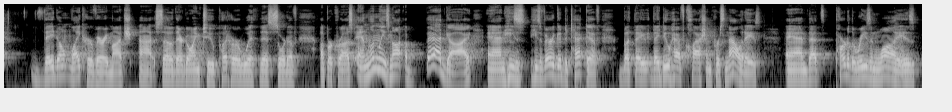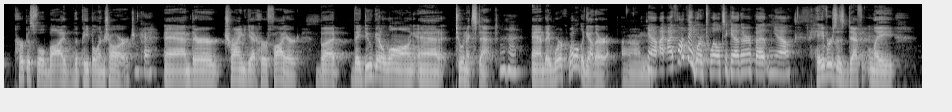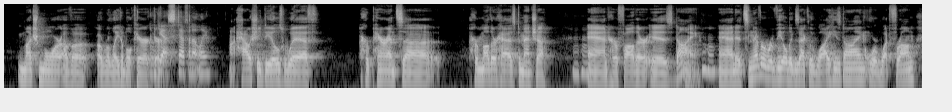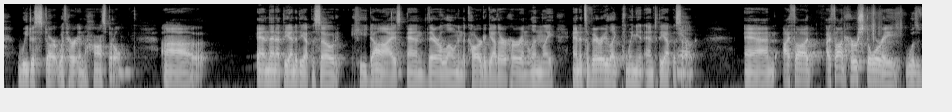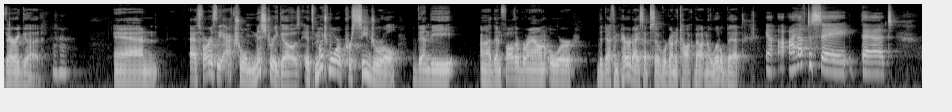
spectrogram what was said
they don't like her very much. Uh, so they're going to put her with this sort of upper crust. And Lynley's not a bad guy, and he's he's a very good detective. But they they do have clashing personalities, and that's part of the reason why is purposeful by the people in charge. Okay. And they're trying to get her fired, but they do get along and to an extent, and they work well together. Um, Yeah, I, I thought they worked well together, but yeah. Havers is definitely much more of a, a relatable character. Yes, definitely. Uh, How she deals with her parents, uh, her mother has dementia. And her father is dying. And it's never revealed exactly why he's dying or what from. We just start with her in the hospital. Uh, and then at the end of the episode, he dies, and they're alone in the car together, her and Lynley. And it's a very like poignant end to the episode. And I thought I thought her story was very good. And as far as the actual mystery goes, it's much more procedural than the uh, than Father Brown or the Death in Paradise episode we're going to talk about in a little bit. Yeah, I have to say that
